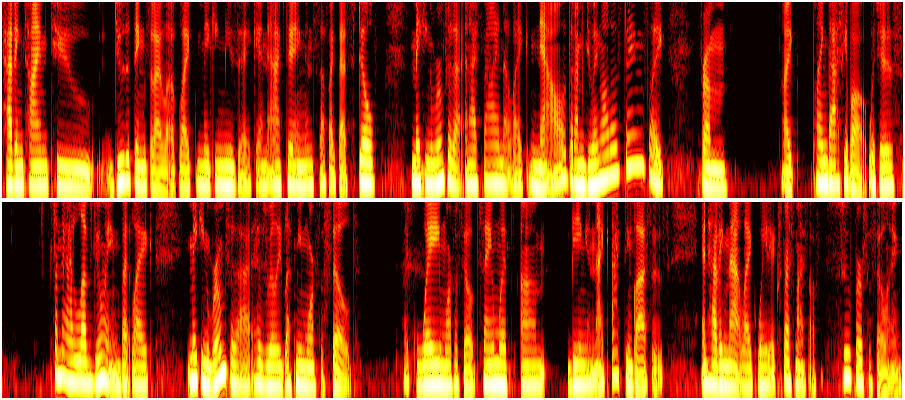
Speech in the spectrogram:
having time to do the things that I love, like making music and acting and stuff like that, still making room for that. And I find that like now that I'm doing all those things, like from like playing basketball, which is something I love doing, but like making room for that has really left me more fulfilled, like way more fulfilled. Same with um, being in like acting classes and having that like way to express myself. Super fulfilling,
